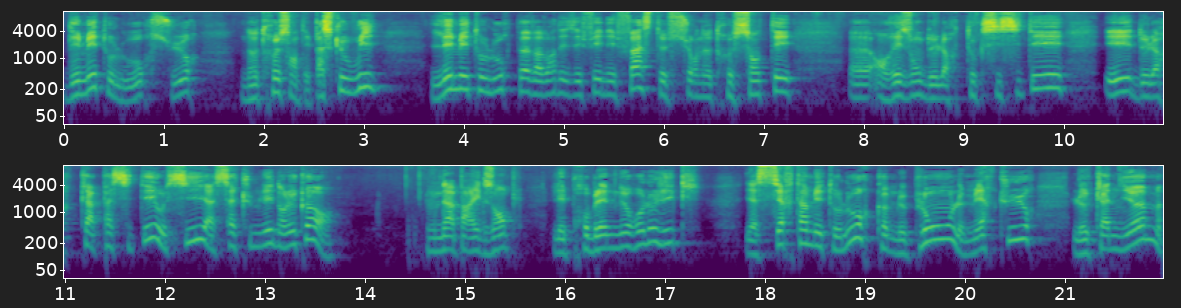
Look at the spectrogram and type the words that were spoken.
des métaux lourds sur notre santé? Parce que oui, les métaux lourds peuvent avoir des effets néfastes sur notre santé euh, en raison de leur toxicité et de leur capacité aussi à s'accumuler dans le corps. On a par exemple les problèmes neurologiques. Il y a certains métaux lourds comme le plomb, le mercure, le cadmium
